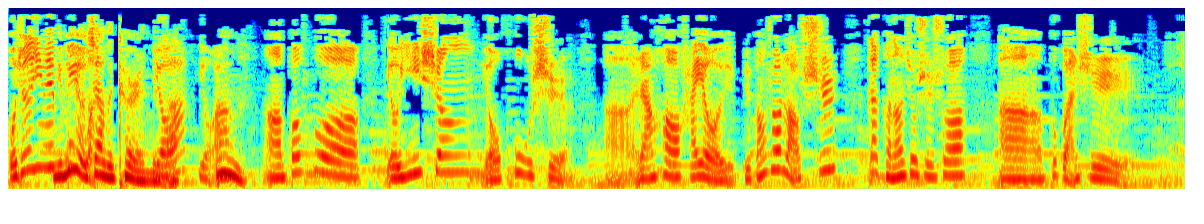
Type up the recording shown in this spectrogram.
我觉得因为你们有这样的客人有啊有啊，嗯，包括有医生有护士。呃，然后还有，比方说老师，那可能就是说，呃，不管是呃，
